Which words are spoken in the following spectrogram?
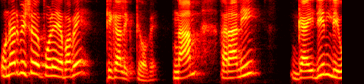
ওনার বিষয়ে পড়ে এভাবে টিকা লিখতে হবে। নাম রানী গাইডিন লিউ,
